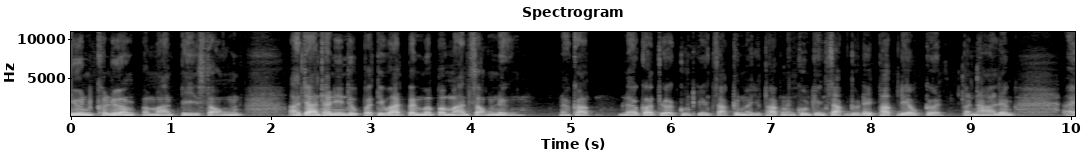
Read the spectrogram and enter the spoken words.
ยื่นเรื่องประมาณปีสองอาจารย์ธนินถูกปฏิวัติไปเมื่อประมาณสองหนึ่งนะครับ แล้วก็เกิดคุณเกรียงศักดิ์ขึ้นมาอยู่พักหนึ่งคุณเกรียงศักดิ์อยู่ได้พักเดียวเกิดปัญหาเรื่องไอ้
